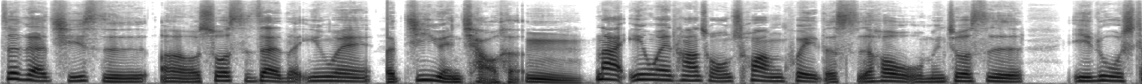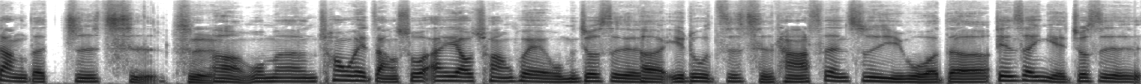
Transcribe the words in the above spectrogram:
这个其实，呃，说实在的，因为呃机缘巧合，嗯，那因为他从创会的时候，我们就是一路上的支持，是。啊、呃，我们创会长说，哎，要创会，我们就是呃一路支持他，甚至于我的先生，也就是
